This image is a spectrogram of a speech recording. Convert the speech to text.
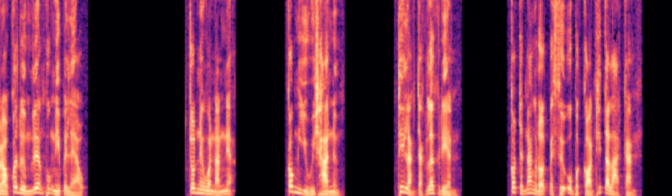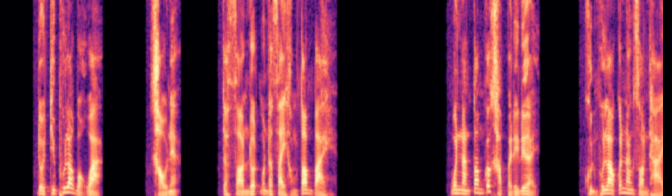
เราก็ลืมเรื่องพวกนี้ไปแล้ว จนในวันนั้นเนี่ย ก็มีอยู่วิชาหนึ่ง ที่หลังจากเลิกเรียน ก็จะนั่งรถไปซื้ออุปกรณ์ที่ตลาดกัน โดยที่ผู้เล่าบอกว่า เขาเนี่ยจะซ้อนรถมอเตอร์ไซค์ของต้อมไป วันนั้นต้อมก็ขับไปเรื่อยๆ คุณผู้เล่าก็นั่งซ้อนท้าย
